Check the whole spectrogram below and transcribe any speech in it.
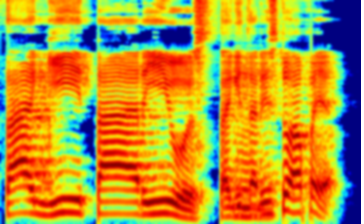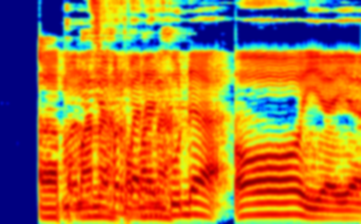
Sagittarius. Sagittarius itu apa ya? Eh, Manusia pemanah, berbadan pemanah. kuda. Oh iya iya.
